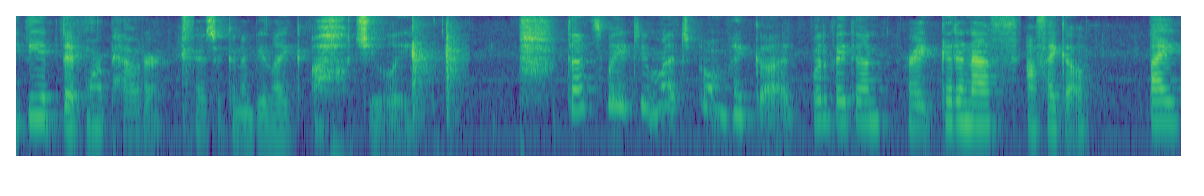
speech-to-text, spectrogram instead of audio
Maybe a bit more powder. You guys are gonna be like, oh, Julie, that's way too much. Oh my God, what have I done? All right, good enough. Off I go. Bye.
